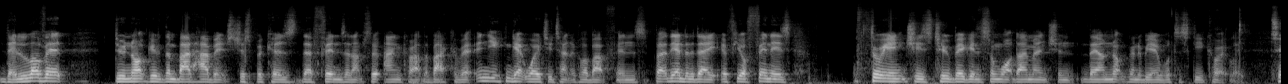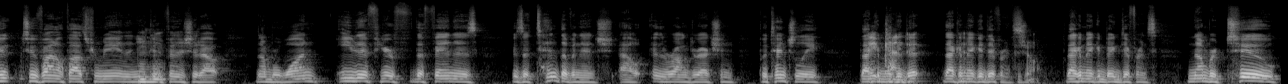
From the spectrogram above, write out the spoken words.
they love it. Do not give them bad habits just because their fin's an absolute anchor at the back of it. And you can get way too technical about fins. But at the end of the day, if your fin is three inches too big in somewhat dimension, they are not going to be able to ski correctly. Two two final thoughts from me, and then you Mm-hmm. can finish it out. Number one, even if your the fin is is a tenth of an inch out in the wrong direction, potentially that It can make can a di- that can make a difference. sure. That can make a big difference. Number two,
